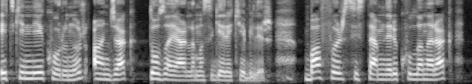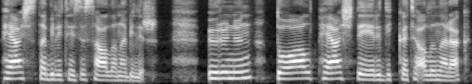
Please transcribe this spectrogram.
etkinliği korunur ancak doz ayarlaması gerekebilir. Buffer sistemleri kullanarak pH stabilitesi sağlanabilir. Ürünün doğal pH değeri dikkate alınarak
